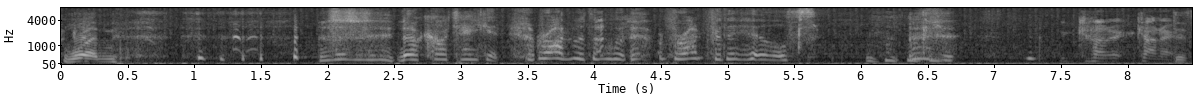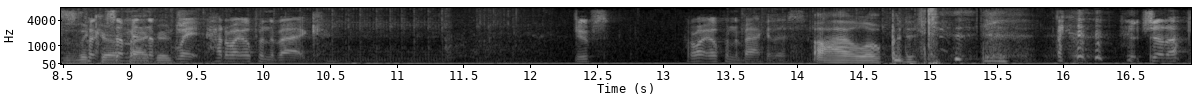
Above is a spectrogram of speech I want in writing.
One. no, go take it! Run with the run for the hills! Connor, Connor. This is the put care some in package. the. Wait, how do I open the bag? Oops. How do I open the back of this? I'll open it. Shut up.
